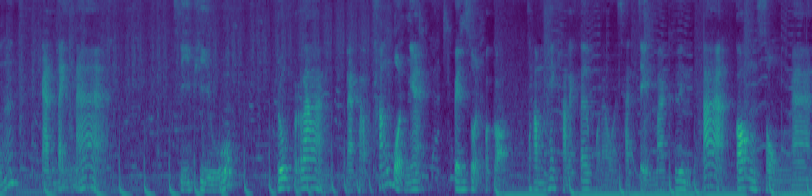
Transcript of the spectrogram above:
ม การแต่งหน้า สีผิว รูปร่างนะครับ ทั้งหมดเนี่ยเป็นส่วนประกอบทำให้คาแรคเตอร์ของเราชัดเจนมากขึ้น ถ้ากล้องส่งงาน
